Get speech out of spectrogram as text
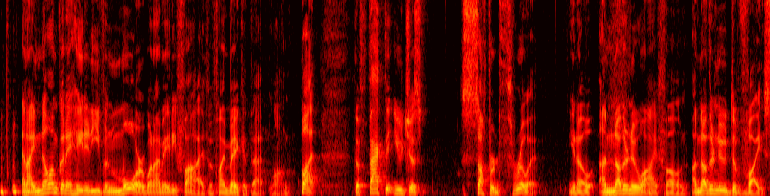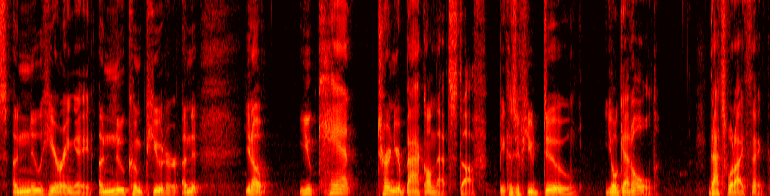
and I know I'm going to hate it even more when I'm 85 if I make it that long. But the fact that you just suffered through it, you know, another new iPhone, another new device, a new hearing aid, a new computer, a new, you know, you can't turn your back on that stuff because if you do, you'll get old. That's what I think,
